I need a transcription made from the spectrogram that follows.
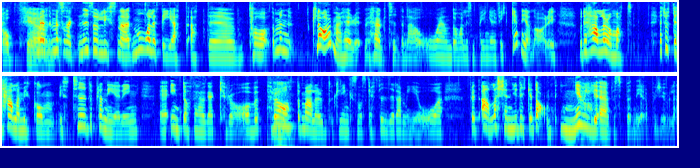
Och, eh, Men, men som sagt, ni som lyssnar, målet är att, att eh, ta, men, klara de här hö- högtiderna och ändå ha liksom pengar i fickan i januari. Och det handlar om att jag tror att det handlar mycket om tid och planering, eh, inte ha för höga krav, prata med alla runt omkring som man ska fira med. Och, för att alla känner ju likadant. Ingen vill ju överspendera på julen.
